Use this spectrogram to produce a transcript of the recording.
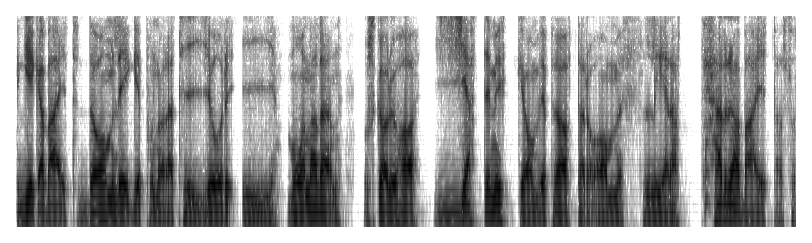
gigabyte, de ligger på några tior i månaden. Och ska du ha jättemycket, om vi pratar om flera terabyte, alltså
